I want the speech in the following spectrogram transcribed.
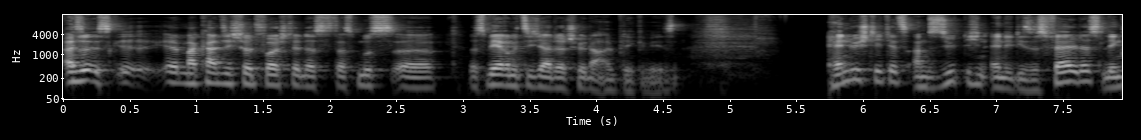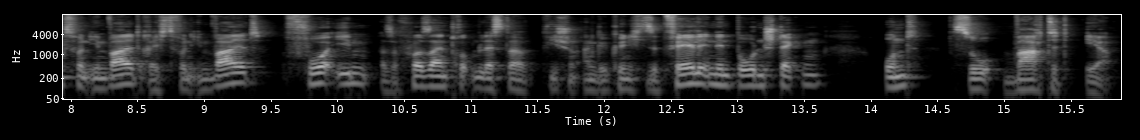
also es, äh, man kann sich schon vorstellen, dass das muss, äh, das wäre mit Sicherheit ein schöner Anblick gewesen. Henry steht jetzt am südlichen Ende dieses Feldes, links von ihm Wald, rechts von ihm Wald. Vor ihm, also vor seinen Truppen, lässt er, wie schon angekündigt, diese Pfähle in den Boden stecken und so wartet er.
